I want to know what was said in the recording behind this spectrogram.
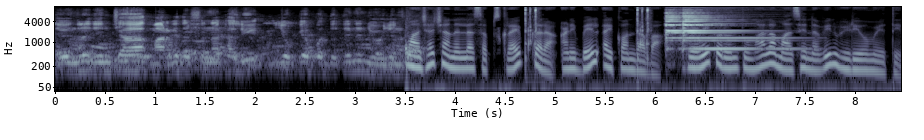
देवेंद्रजींच्या मार्गदर्शनाखाली योग्य पद्धतीने नियोजन माझ्या चॅनलला सबस्क्राईब करा आणि बेल आयकॉन दाबा जेणेकरून तुम्हाला माझे नवीन व्हिडिओ मिळतील.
